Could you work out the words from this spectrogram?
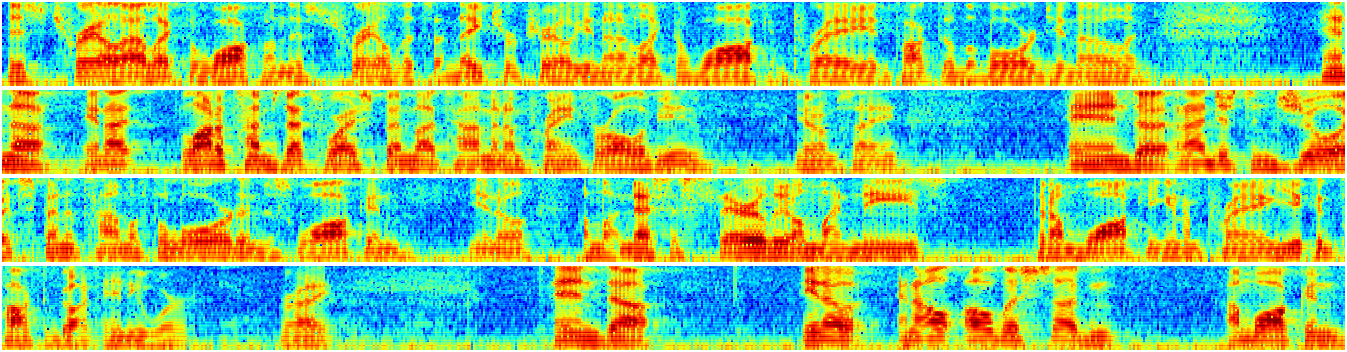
this trail. I like to walk on this trail that's a nature trail, you know. I like to walk and pray and talk to the Lord, you know. And and uh, and I, a lot of times that's where I spend my time, and I'm praying for all of you. You know what I'm saying? And uh, and I just enjoyed spending time with the Lord and just walking you know, I'm not necessarily on my knees, but I'm walking and I'm praying. You can talk to God anywhere, right? And, uh, you know, and all, all of a sudden, I'm walking,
